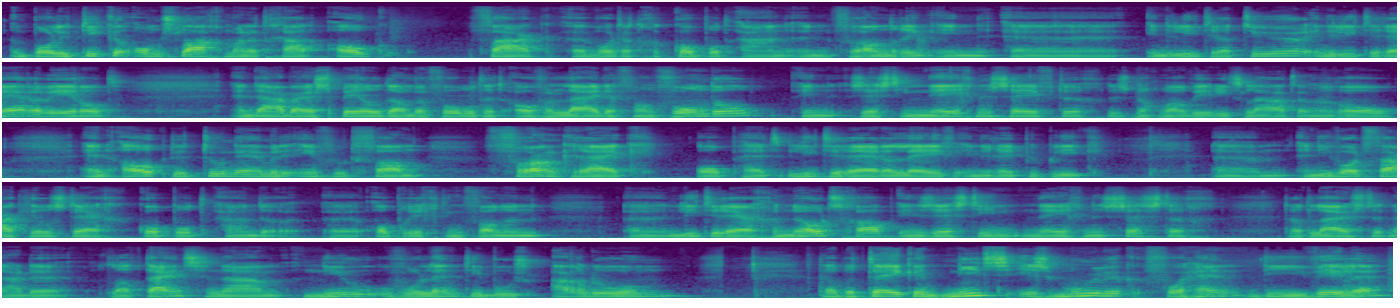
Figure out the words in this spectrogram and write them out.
een politieke omslag, maar dat gaat ook vaak wordt het gekoppeld aan een verandering in, in de literatuur, in de literaire wereld. En daarbij speelde dan bijvoorbeeld het overlijden van Vondel in 1679, dus nog wel weer iets later een rol. En ook de toenemende invloed van Frankrijk op het literaire leven in de Republiek. Um, en die wordt vaak heel sterk gekoppeld aan de uh, oprichting van een, een literair genootschap in 1669. Dat luistert naar de Latijnse naam Nieuw Volentibus Arduum. Dat betekent niets is moeilijk voor hen die willen.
